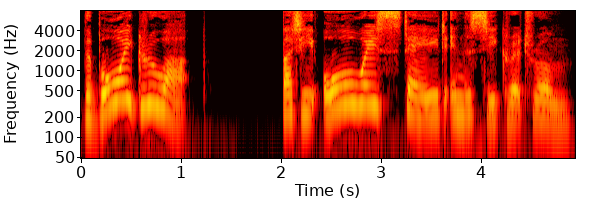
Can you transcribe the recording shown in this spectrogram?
The boy grew up, but he always stayed in the secret room.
